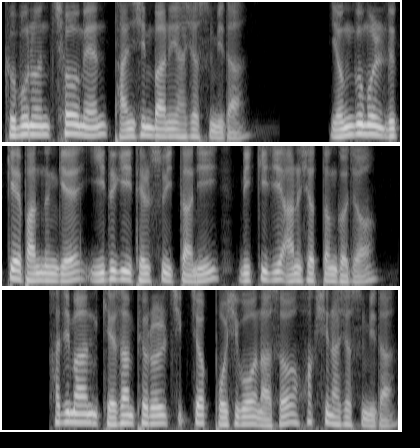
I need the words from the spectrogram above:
그분은 처음엔 반신반의 하셨습니다. 연금을 늦게 받는 게 이득이 될 수 있다니 믿기지 않으셨던 거죠. 하지만 계산표를 직접 보시고 나서 확신하셨습니다.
